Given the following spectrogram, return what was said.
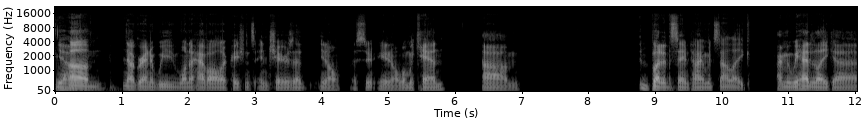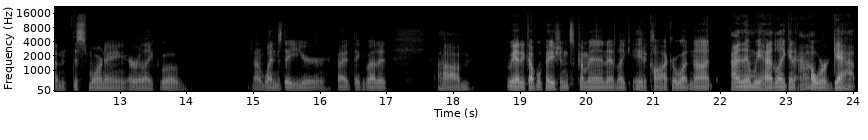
Yeah. Um, now, granted, we want to have all our patients in chairs at you know, as soon, you know, when we can. Um, but at the same time, it's not like I mean, we had like um this morning or like well, on Wednesday here, if I think about it. Um, we had a couple patients come in at like eight o'clock or whatnot, and then we had like an hour gap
